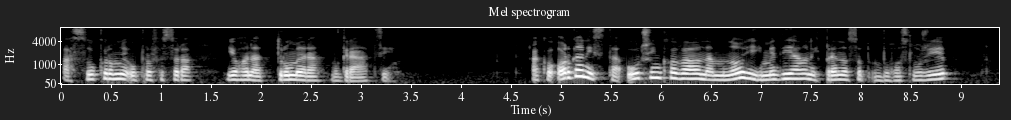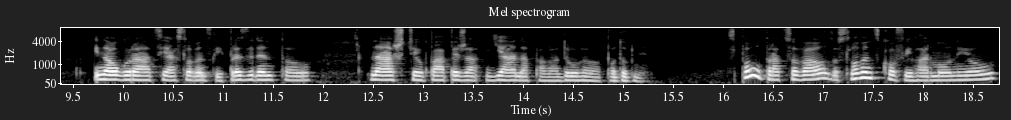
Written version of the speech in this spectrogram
a súkromne u profesora Johana Trumera v Gráci. Ako organista účinkoval na mnohých mediálnych prenosob bohoslúžieb, inauguráciách slovenských prezidentov, náštev pápeža Jána Pavla II. a podobne. Spolupracoval so Slovenskou filharmóniou,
